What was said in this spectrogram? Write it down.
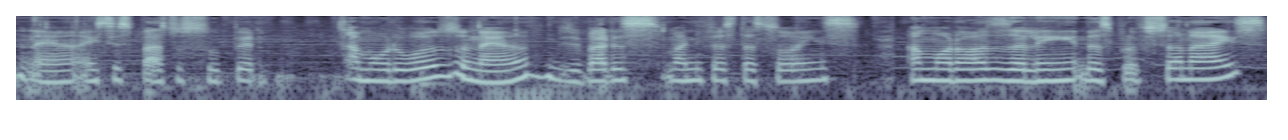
né? Esse espaço super amoroso, né? De várias manifestações amorosas além das profissionais.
